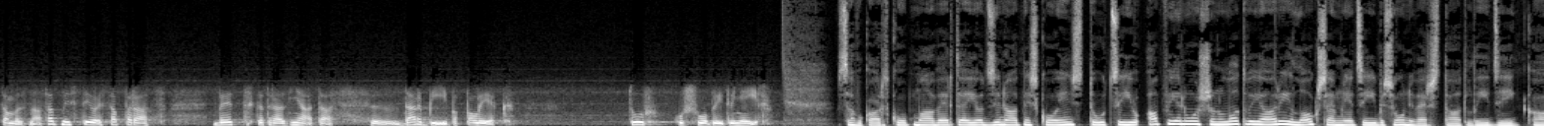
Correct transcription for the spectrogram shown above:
samazinās administratīvais aparāts, bet katrā ziņā tās e, darbība paliek tur, kur šobrīd viņa ir. Savukārt kopumā vērtējot zinātnisko institūciju apvienošanu Latvijā arī lauksaimniecības universitāte līdzīgi kā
